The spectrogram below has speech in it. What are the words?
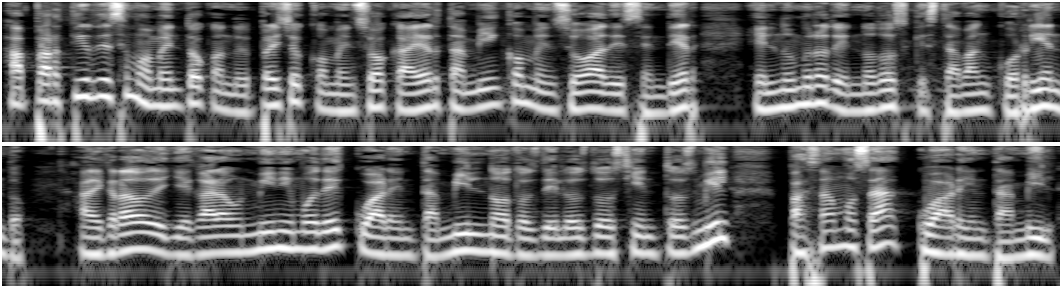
A partir de ese momento, cuando el precio comenzó a caer, también comenzó a descender el número de nodos que estaban corriendo, al grado de llegar a un mínimo de 40 mil nodos. De los 200 mil pasamos a 40 mil.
